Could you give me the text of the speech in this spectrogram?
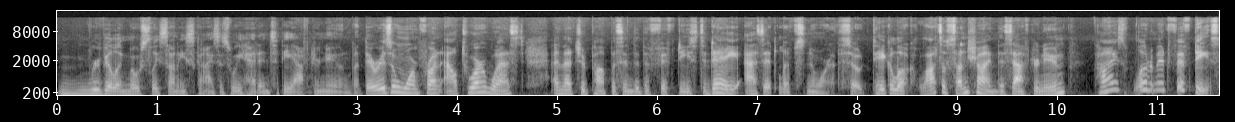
revealing mostly sunny skies as we head into the afternoon. But there is a warm front out to our west, and that should pop us into the 50s today as it lifts north. So take a look. Lots of sunshine this afternoon. Highs low to mid 50s.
